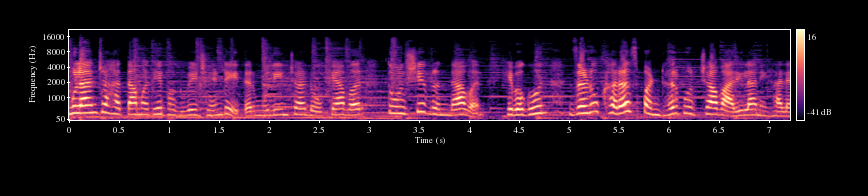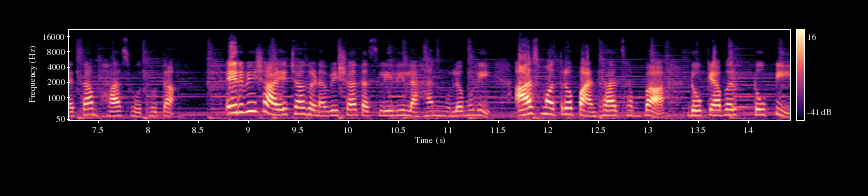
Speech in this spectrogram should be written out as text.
मुलांच्या हातामध्ये भगवे झेंडे तर मुलींच्या डोक्यावर तुळशी वृंदावन हे बघून जणू खरंच पंढरपूरच्या वारीला निघाल्याचा भास होत होता. एरवी शाळेच्या गणवेशात असलेली लहान मुलं मुली आज मात्र पांढरा झब्बा डोक्यावर टोपी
